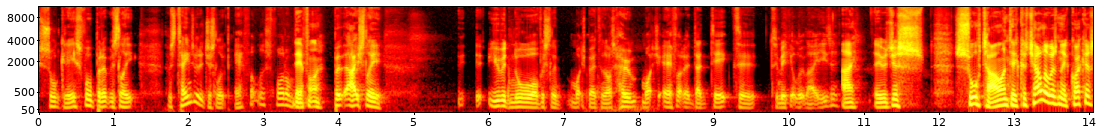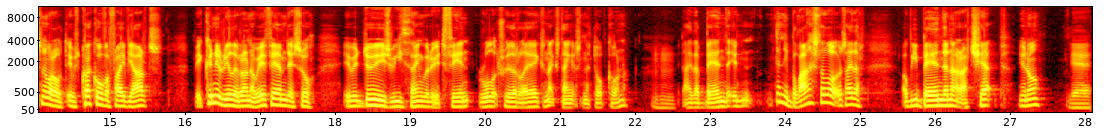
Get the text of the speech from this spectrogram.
so graceful. But it was like there was times where it just looked effortless for him. Definitely. But actually, you would know obviously much better than us how much effort it did take to to make it look that easy. Aye, he was just so talented. Because Charlie wasn't the quickest in the world. He was quick over five yards, but he couldn't really run away from him. So he would do his wee thing where he'd feint, roll it through their legs. Next thing, it's in the top corner. Mm-hmm. Either bend it. Didn't, didn't he blast a lot? It was either a wee bend in it or a chip. You know. Yeah,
